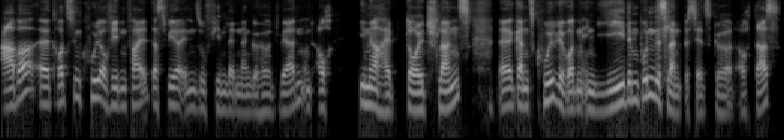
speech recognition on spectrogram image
Aber äh, trotzdem cool auf jeden Fall, dass wir in so vielen Ländern gehört werden und auch innerhalb Deutschlands. Äh, ganz cool. Wir wurden in jedem Bundesland bis jetzt gehört. Auch das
